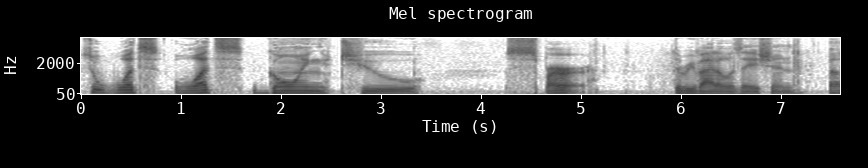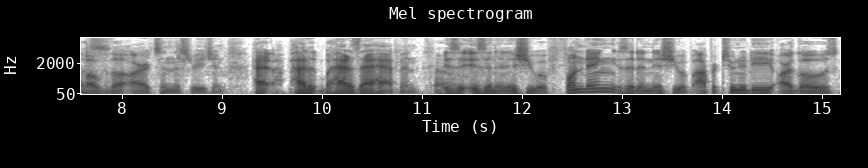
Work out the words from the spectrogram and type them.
So what's what's going to spur the revitalization Us. of the arts in this region? How how, do, but how does that happen? Is it is it an issue of funding? Is it an issue of opportunity? Are those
